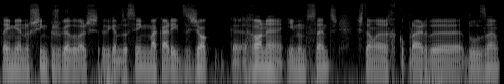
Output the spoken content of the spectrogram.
tem menos 5 jogadores, digamos assim. Macarides, Joca, Ronan e Nuno Santos estão a recuperar de, de lesão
